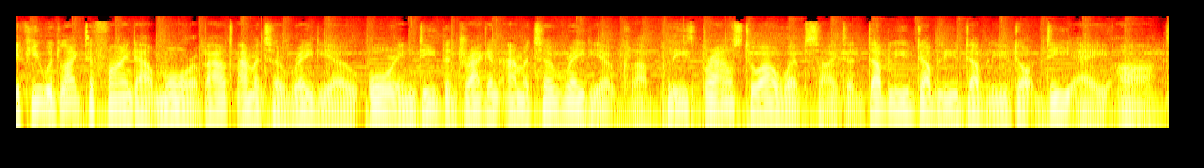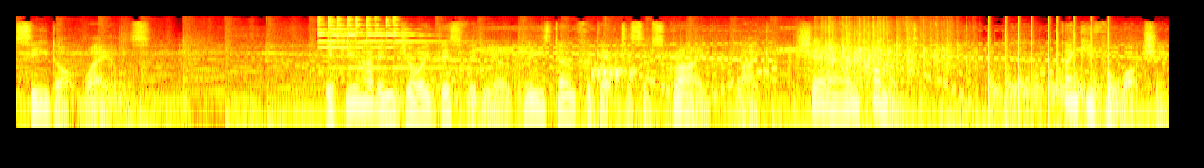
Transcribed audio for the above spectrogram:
If you would like to find out more about amateur radio or indeed the Dragon Amateur Radio Club, please browse to our website at www.darc.wales. If you have enjoyed this video please don't forget to subscribe, like, share and comment. Thank you for watching.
